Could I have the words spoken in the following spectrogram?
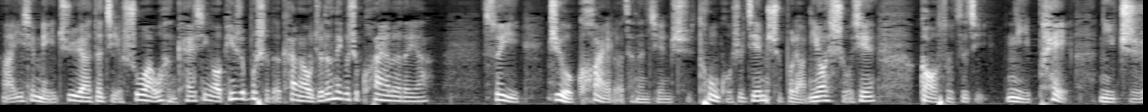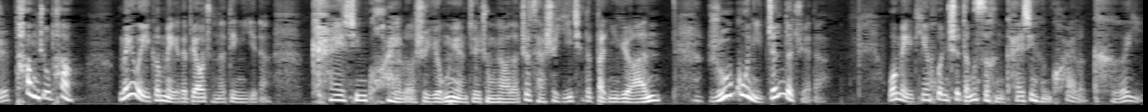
啊，一些美剧啊的解说啊，我很开心啊。我平时不舍得看啊，我觉得那个是快乐的呀。所以只有快乐才能坚持，痛苦是坚持不了。你要首先告诉自己，你配，你值，胖就胖。没有一个美的标准的定义的，开心快乐是永远最重要的，这才是一切的本源。如果你真的觉得我每天混吃等死很开心很快乐，可以，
